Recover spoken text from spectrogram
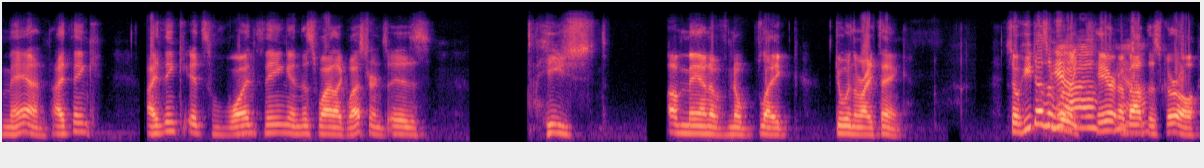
man, I think I think it's one thing, and this is why like westerns is he's a man of no like doing the right thing. So he doesn't Yeah, really care yeah. about this girl,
